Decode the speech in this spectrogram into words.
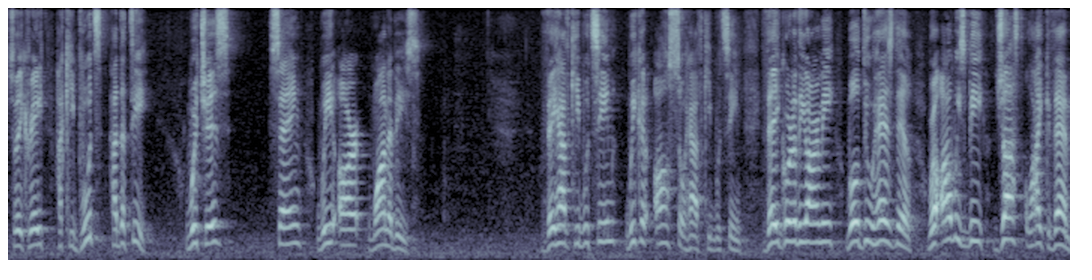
So they create Hakibutz Hadati, which is saying we are wannabes. They have kibbutzim, we could also have kibbutzim. They go to the army, we'll do Hesder. We'll always be just like them.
